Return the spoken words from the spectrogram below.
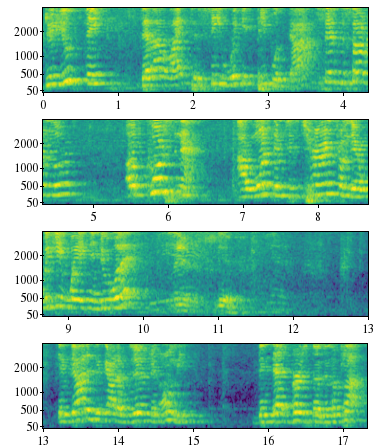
Do you think that I like to see wicked people die, says the sovereign Lord? Of course not. I want them to turn from their wicked ways and do what? Live. Live. If God is a God of judgment only, then that verse doesn't apply.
